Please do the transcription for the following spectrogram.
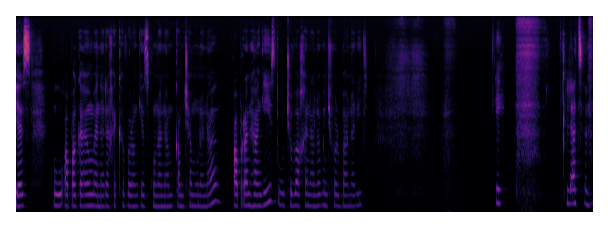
ես ու ապագայում այն երեխեքը, որոնք ես կունենամ կամ չեմ ունենա, ապրեն հանգիստ ու չվախենալով ինչ որ բաներից։ Է։ Լացեմ։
